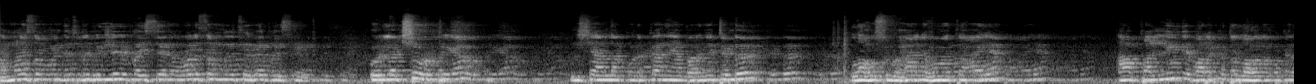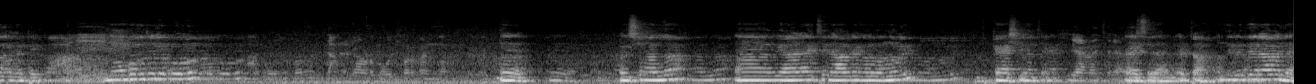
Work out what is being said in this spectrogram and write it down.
നമ്മളെ സംബന്ധിച്ചിട്ട് വലിയൊരു പൈസയാണ് ഓരെ സംബന്ധിച്ച് ചെറിയ പൈസയാണ്. ഒരു ലക്ഷം ഉറപ്പിക ഇൻഷാല്ല കൊടുക്കാന്ന് ഞാൻ പറഞ്ഞിട്ടുണ്ട്. അള്ളാഹു തആല ആ പള്ളിന്റെ ബറക്കത്ത് അള്ളാഹു നമുക്ക് നൽകട്ടെ. നോമ്പതിലെ പോലും. ഇൻഷാല്ല വ്യാഴാഴ്ച രാവിലെ ഞങ്ങൾ വന്നോളി. ക്യാഷ് ക്യാഷ് രാവിലെ കേട്ടോ. ഒന്ന് ഇരുപത്തി തരാമല്ലേ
